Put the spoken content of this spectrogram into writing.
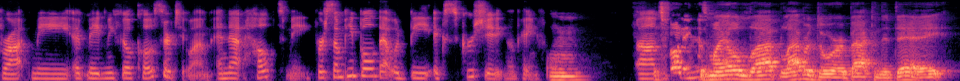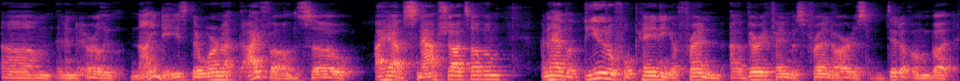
brought me it made me feel closer to him and that helped me for some people that would be excruciatingly painful mm. um, it's funny because my old lab labrador back in the day um, in the early 90s there weren't iphones so I have snapshots of them, and I have a beautiful painting a friend, a very famous friend artist did of them, but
